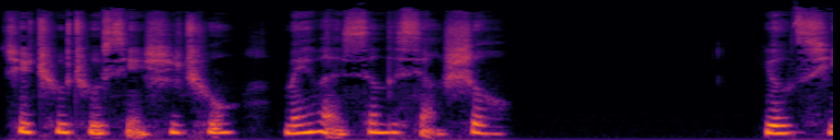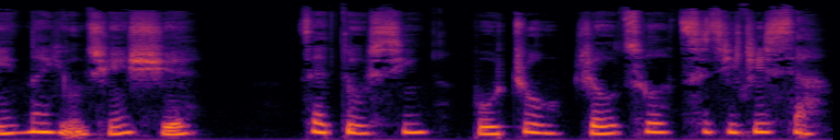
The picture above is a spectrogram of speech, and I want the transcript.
却处处显示出每晚香的享受。尤其那涌泉穴，在杜心不住揉搓刺激之下。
